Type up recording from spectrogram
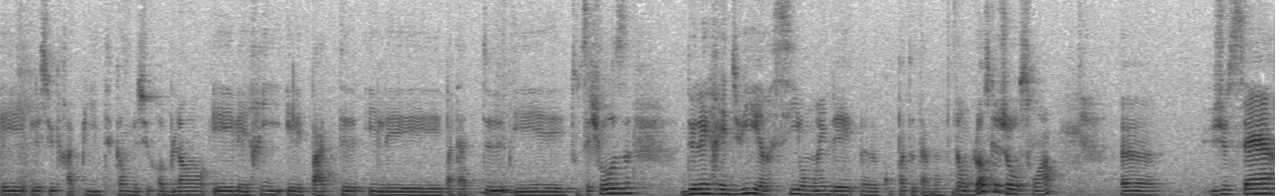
et les sucres rapides comme le sucre blanc et les riz et les pâtes et les patates et toutes ces choses de les réduire si au moins les euh, coupe pas totalement. Donc lorsque je reçois euh, je sers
